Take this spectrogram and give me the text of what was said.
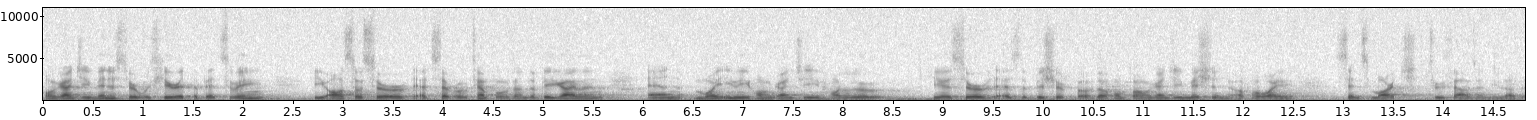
Hongwanji minister was here at the Betsuin. He also served at several temples on the Big Island and Moi'ili Hongwanji in Honolulu. He has served as the bishop of the Hongwanji Mission of Hawaii since March 2011.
